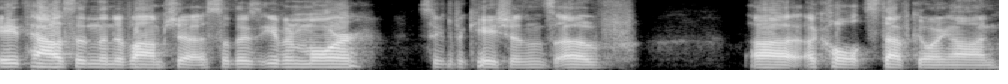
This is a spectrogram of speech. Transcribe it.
eighth house in the Navamsha, so there's even more significations of uh, occult stuff going on.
